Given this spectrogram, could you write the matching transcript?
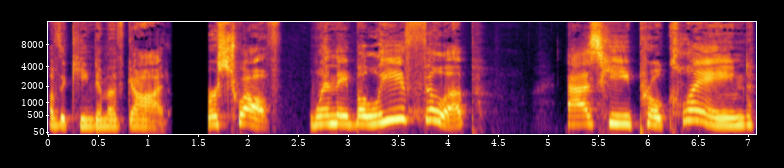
of the kingdom of God. Verse 12 When they believed Philip as he proclaimed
